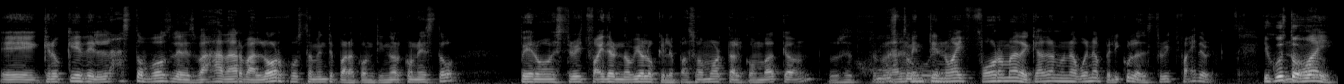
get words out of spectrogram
Eh, creo que The Last of Us les va a dar valor justamente para continuar con esto. Pero Street Fighter no vio lo que le pasó a Mortal Kombat, cabrón. O sea, Justo, realmente no hay forma de que hagan una buena película de Street Fighter. Y justo... No o- hay.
